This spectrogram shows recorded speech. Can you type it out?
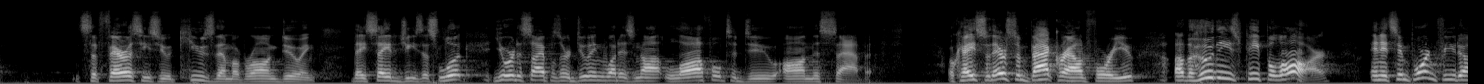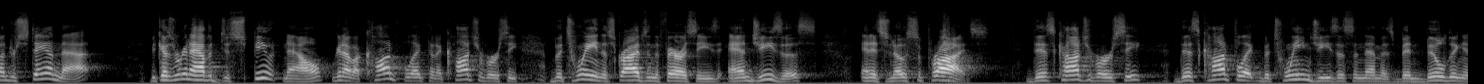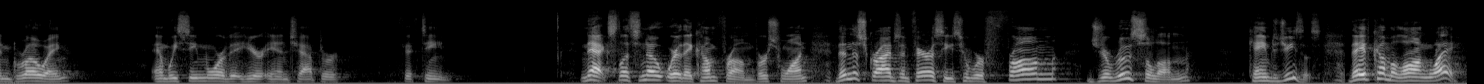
It's the Pharisees who accuse them of wrongdoing. They say to Jesus, Look, your disciples are doing what is not lawful to do on the Sabbath. Okay, so there's some background for you of who these people are. And it's important for you to understand that because we're going to have a dispute now. We're going to have a conflict and a controversy between the scribes and the Pharisees and Jesus, and it's no surprise. This controversy, this conflict between Jesus and them has been building and growing, and we see more of it here in chapter 15. Next, let's note where they come from. Verse 1 Then the scribes and Pharisees who were from Jerusalem came to Jesus. They've come a long way.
